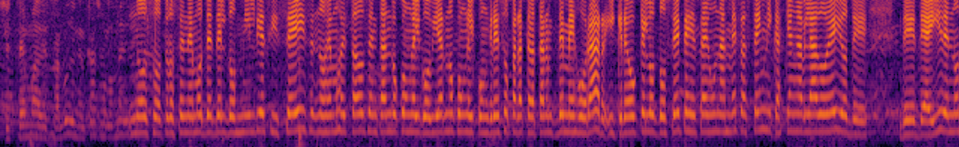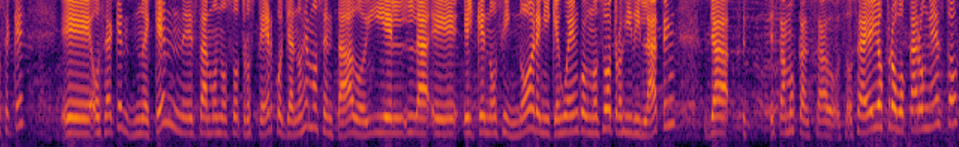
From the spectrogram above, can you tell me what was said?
sistema de salud en el caso de los médicos? Nosotros tenemos desde el 2016, nos hemos estado sentando con el gobierno, con el Congreso para tratar de mejorar y creo que los docentes están en unas mesas técnicas que han hablado ellos de, de ahí, de no sé qué. Eh, o sea que no es que estamos nosotros tercos, ya nos hemos sentado y el, la, eh, el que nos ignoren y que jueguen con nosotros y dilaten, ya estamos cansados. O sea, ellos provocaron esto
